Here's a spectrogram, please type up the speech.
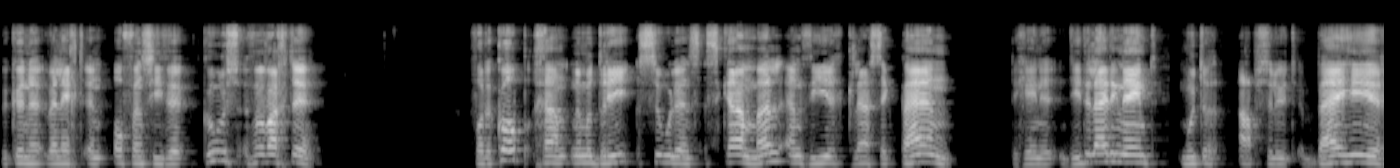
We kunnen wellicht een offensieve koers verwachten. Voor de kop gaan nummer 3 Soelens Scramble en 4 Classic Pan. Degene die de leiding neemt, moet er absoluut bij hier.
